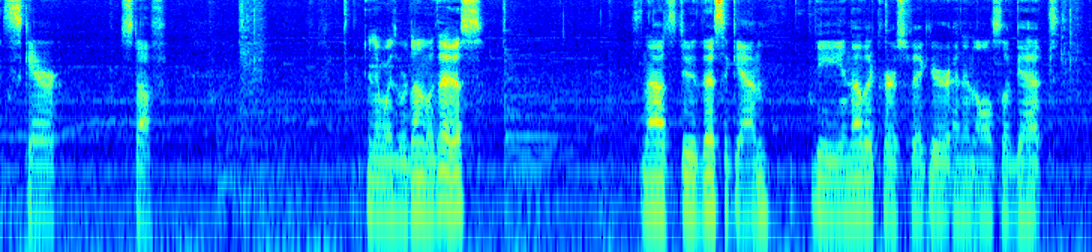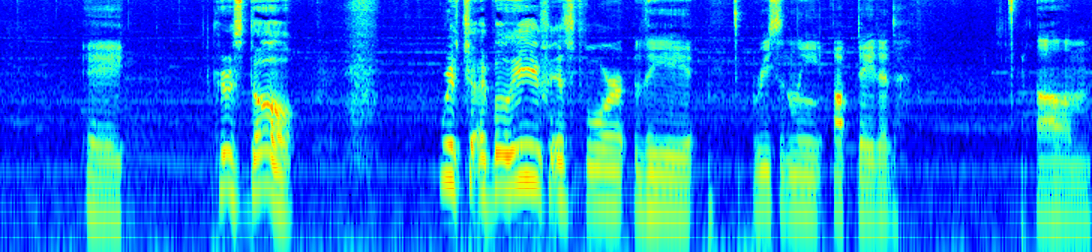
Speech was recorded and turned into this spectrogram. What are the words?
scare stuff. Anyways, we're done with this. So now let's do this again. The another curse figure, and then also get a cursed doll. Which I believe is for the recently updated um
